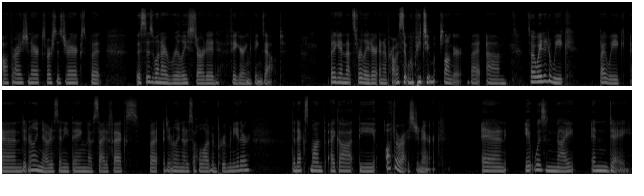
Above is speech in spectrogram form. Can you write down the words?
authorized generics versus generics, but this is when I really started figuring things out. But again, that's for later, and I promise it won't be too much longer. But um, so I waited a week by week and didn't really notice anything, no side effects, but I didn't really notice a whole lot of improvement either. The next month, I got the authorized generic, and it was night and day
